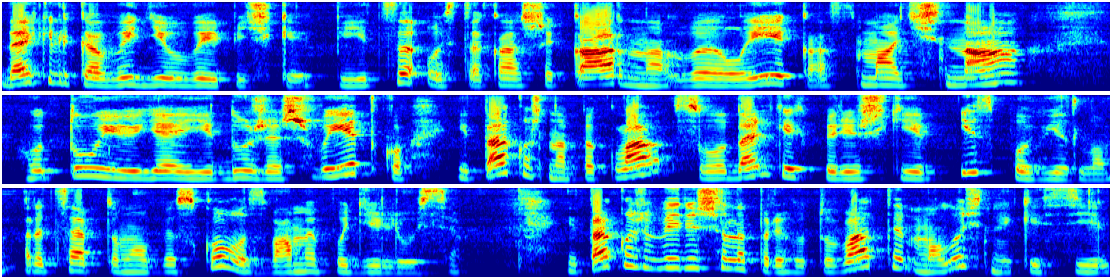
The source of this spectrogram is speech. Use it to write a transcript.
декілька видів випічки. Піца ось така шикарна, велика, смачна. Готую я її дуже швидко і також напекла солоденьких пиріжків із повідлом. Рецептом обов'язково з вами поділюся. І також вирішила приготувати молочний кисіль,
